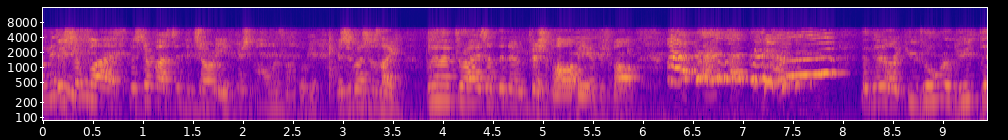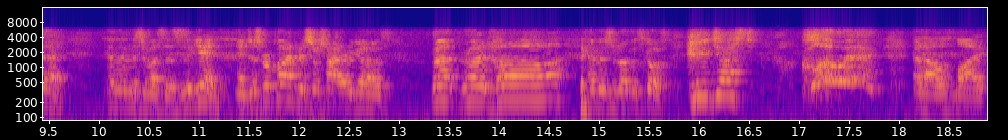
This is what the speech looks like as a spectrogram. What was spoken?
Mr. Mr. Fuss, Mr. Fuss did the Jody, and Fish Paul was like, okay. Mr. Fuss was like, left, right, something, and Fish Paul being Fish Paul, left, right, left, right, ah." and they're like, you don't repeat that. And then Mr. Fuss says it again, and just for fun, Mr. Snyder goes, left, right, ha, and Mr. Douglas goes, he just clue it, and I was like,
